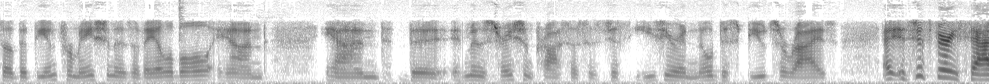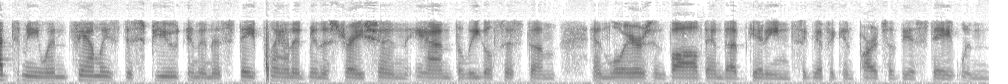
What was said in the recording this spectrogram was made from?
so that the information is available and and the administration process is just easier and no disputes arise. Uh, it's just very sad to me when families dispute in an estate plan administration and the legal system and lawyers involved end up getting significant parts of the estate when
